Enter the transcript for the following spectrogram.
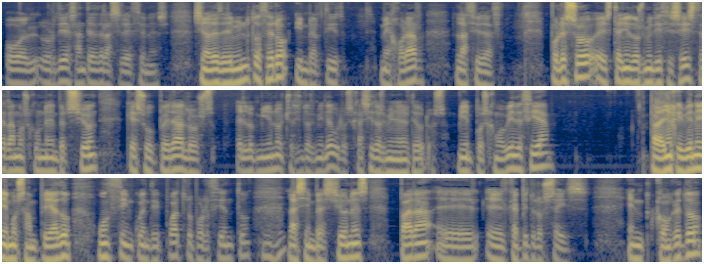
o los días antes de las elecciones, sino desde el minuto cero invertir mejorar la ciudad. Por eso, este año 2016 cerramos con una inversión que supera los, los 1.800.000 euros, casi 2 millones de euros. Bien, pues como bien decía, para el año que viene hemos ampliado un 54% las inversiones para el, capítulo 6. En concreto,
